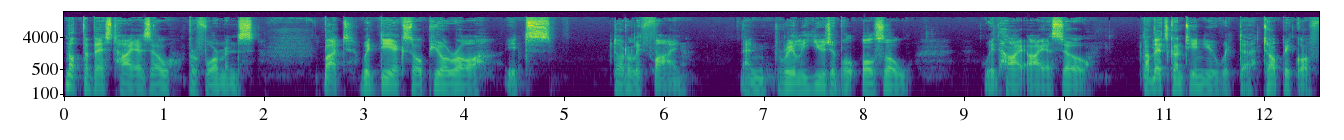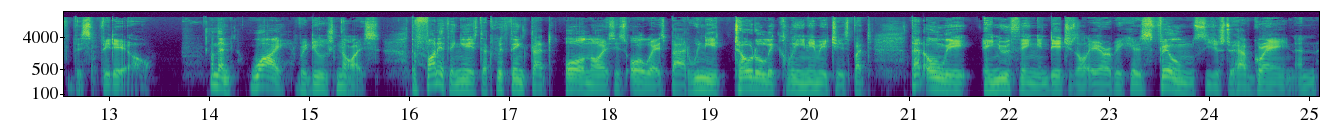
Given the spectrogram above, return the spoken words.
not the best high ISO performance. But with DxO Pure Raw, it's totally fine and really usable also with high ISO. But let's continue with the topic of this video. And then why reduce noise? The funny thing is that we think that all noise is always bad. We need totally clean images, but that only a new thing in digital era because films used to have grain and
